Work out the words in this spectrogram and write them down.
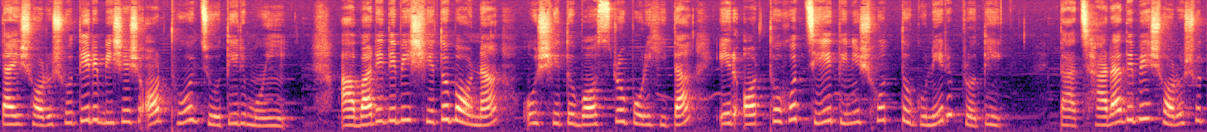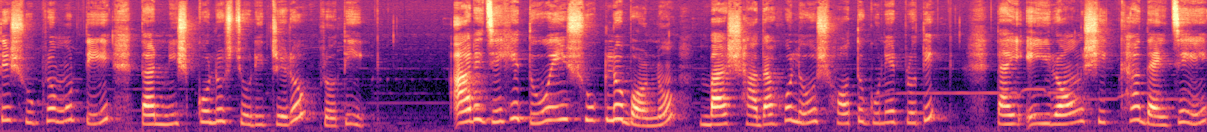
তাই সরস্বতীর বিশেষ অর্থ জ্যোতির্ময়ী। আবারে দেবী শ্বেতবর্ণা ও শ্বেত বস্ত্র পরিহিতা, এর অর্থ হচ্ছে তিনি সত্যগুণের প্রতীক। তাছাড়া দেবী সরস্বতীর শুভ্র মূর্তি তার নিষ্কলুষ চরিত্রেরও প্রতীক। আর যেহেতু এই শুক্ল বর্ণ বা সাদা হলো শতগুণের প্রতীক, তাই এই রং শিক্ষা দেয় যে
